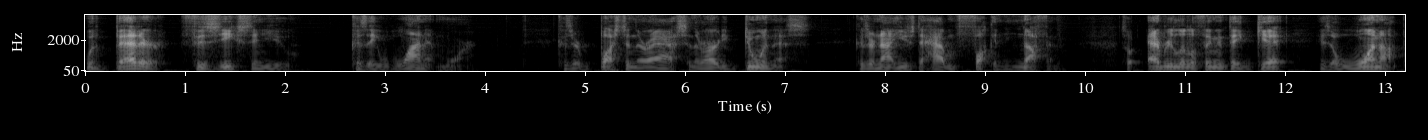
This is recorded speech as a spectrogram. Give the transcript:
with better physiques than you because they want it more. Because they're busting their ass and they're already doing this. Because they're not used to having fucking nothing. So every little thing that they get is a one up.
